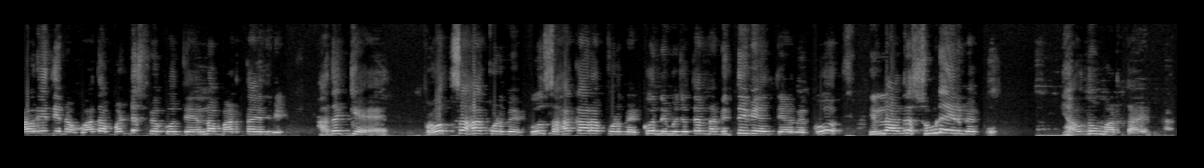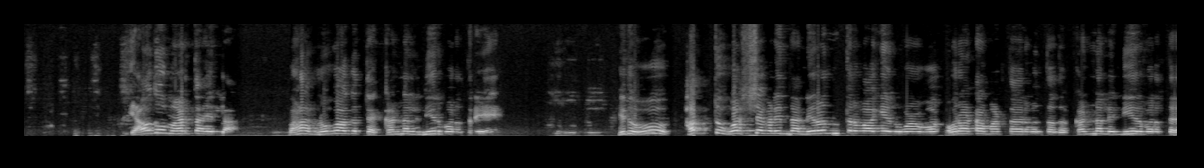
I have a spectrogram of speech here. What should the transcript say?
ಯಾವ ರೀತಿ ನಾವು ವಾದ ಮಂಡಿಸ್ಬೇಕು ಅಂತ ಎಲ್ಲ ಮಾಡ್ತಾ ಇದ್ವಿ. ಅದಕ್ಕೆ ಪ್ರೋತ್ಸಾಹ ಕೊಡಬೇಕು, ಸಹಕಾರ ಕೊಡಬೇಕು, ನಿಮ್ಮ ಜೊತೆ ನಾವಿದ್ದೀವಿ ಅಂತ ಹೇಳ್ಬೇಕು, ಇಲ್ಲ ಅಂದ್ರೆ ಸುಮ್ಮನೆ ಇರಬೇಕು. ಯಾವುದೂ ಮಾಡ್ತಾ ಇಲ್ಲ. ಯಾವುದೂ ಮಾಡ್ತಾ ಇಲ್ಲ. ಬಹಳ ನೋವಾಗುತ್ತೆ ಕಣ್ಣಲ್ಲಿ ನೀರು ಬರುತ್ತೆ ಇದು ಹತ್ತು ವರ್ಷಗಳಿಂದ ನಿರಂತರವಾಗಿ ಹೋರಾಟ ಮಾಡ್ತಾ ಇರುವಂತದ್ದು ಕಣ್ಣಲ್ಲಿ ನೀರು ಬರುತ್ತೆ,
